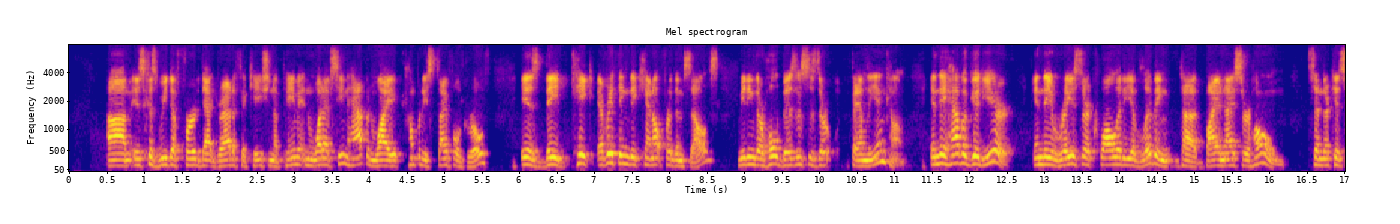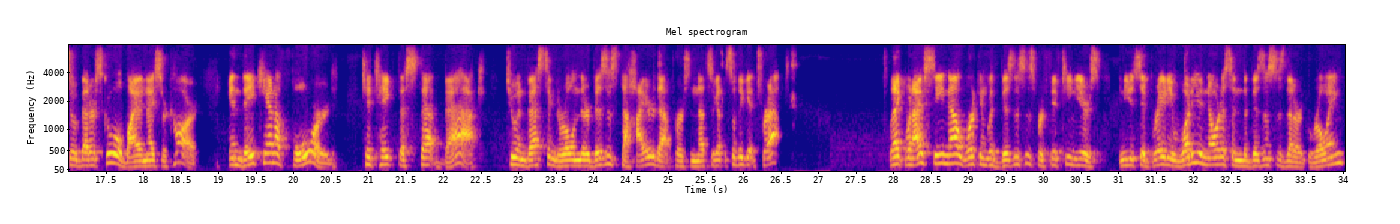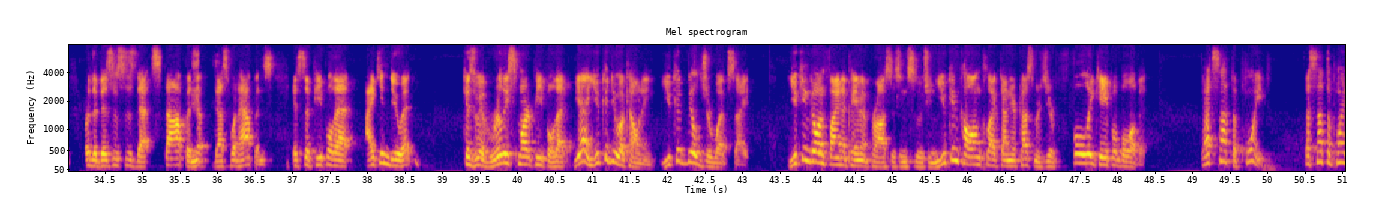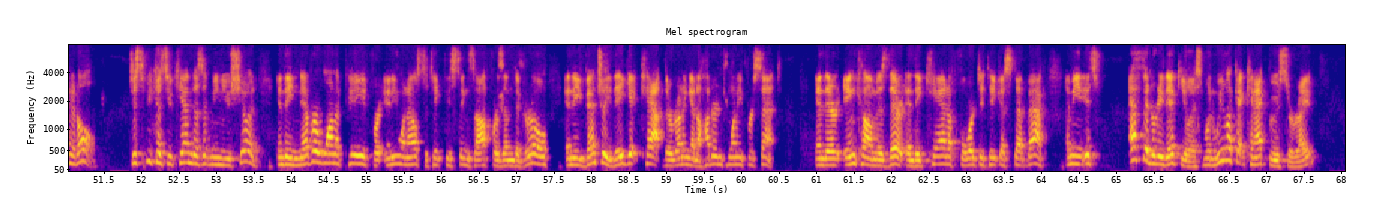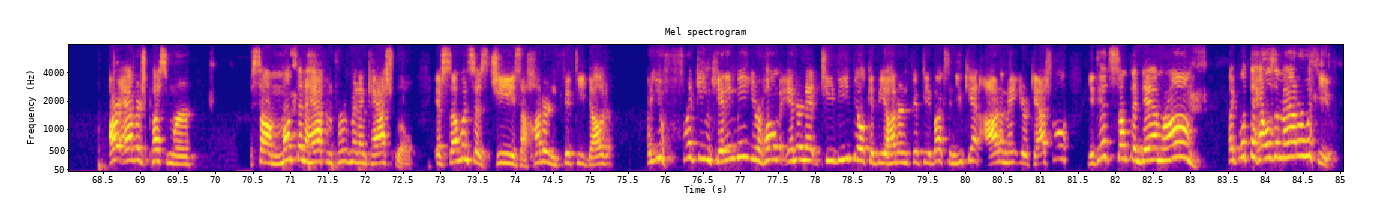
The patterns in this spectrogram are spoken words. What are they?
Um, is because we deferred that gratification of payment. And what I've seen happen, why companies stifle growth, is they take everything they can out for themselves, meaning their whole business is their family income, and they have a good year, and they raise their quality of living to buy a nicer home, send their kids to a better school, buy a nicer car, and they can't afford to take the step back to invest and grow in their business to hire that person that's so they get trapped like when i've seen now working with businesses for 15 years and you'd say, Brady, what do you notice in the businesses that are growing or the businesses that stop? And that's what happens. It's the people that I can do it because we have really smart people that, yeah, you could do accounting, you could build your website, you can go and find a payment processing solution, you can call and collect on your customers, you're fully capable of it. That's not the point. That's not the point at all. Just because you can doesn't mean you should. And they never want to pay for anyone else to take these things off for them to grow. And eventually they get capped. They're running at 120% and their income is there and they can't afford to take a step back. I mean, it's effing ridiculous. When we look at Connect Booster, right? Our average customer saw a month and a half improvement in cash flow. If someone says, geez, $150, are you freaking kidding me? Your home internet TV bill could be 150 bucks and you can't automate your cash flow? You did something damn wrong. Like, what the hell is the matter with you?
